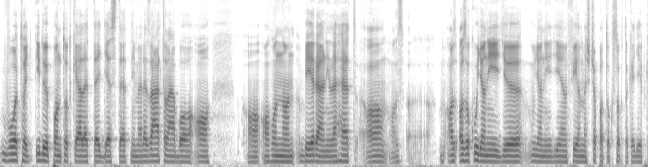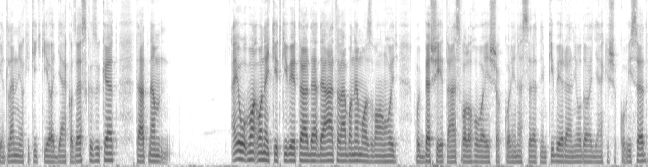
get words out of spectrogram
volt, hogy időpontot kellett egyeztetni, mert ez általában a, a, ahonnan bérelni lehet, a, az, az, azok ugyanígy, ugyanígy ilyen filmes csapatok szoktak egyébként lenni, akik így kiadják az eszközüket, tehát nem, jó, van, van egy-két kivétel, de, de általában nem az van, hogy, hogy besétálsz valahova, és akkor én ezt szeretném kibérelni, odaadják, és akkor viszed,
